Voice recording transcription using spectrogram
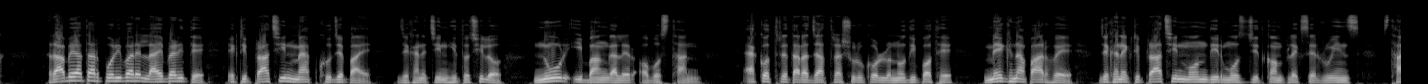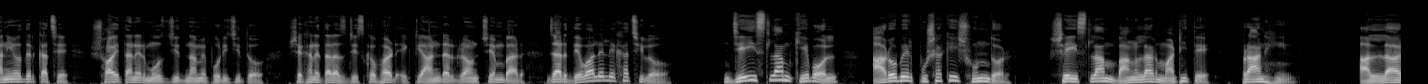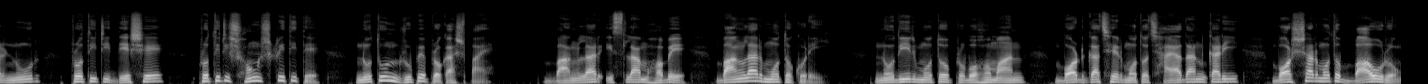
রাবেয়া তার পরিবারের লাইব্রেরিতে একটি প্রাচীন ম্যাপ খুঁজে পায়, যেখানে চিহ্নিত ছিল নূর ই বাঙ্গালের অবস্থান। একত্রে তারা যাত্রা শুরু করল নদীপথে, মেঘনা পার হয়ে, যেখানে একটি প্রাচীন মন্দির মসজিদ কমপ্লেক্সের রুইন্স স্থানীয়দের কাছে শয়তানের মসজিদ নামে পরিচিত। সেখানে তারা ডিসকভার্ড একটি আন্ডারগ্রাউন্ড চেম্বার যার দেওয়ালে লেখা ছিল, যে ইসলাম কেবল আরবের পোশাকেই সুন্দর, সে ইসলাম বাংলার মাটিতে প্রাণহীন। আল্লাহর নূর প্রতিটি দেশে, প্রতিটি সংস্কৃতিতে নতুন রূপে প্রকাশ পায়। বাংলার ইসলাম হবে বাংলার মতো করেই। নদীর মতো প্রবহমান, বটগাছের মতো ছায়াদানকারী, বর্ষার মতো বাউরং।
